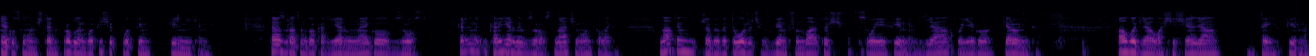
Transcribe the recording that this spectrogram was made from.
jak usunąć ten problem w opisie pod tym filmikiem. Teraz wracam do kariernego wzrostu. Karierny, wzrost, na czym on polega? Na tym, żeby wytworzyć większą wartość w swojej firmie dla Twojego kierownika albo dla właściciela tej firmy.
